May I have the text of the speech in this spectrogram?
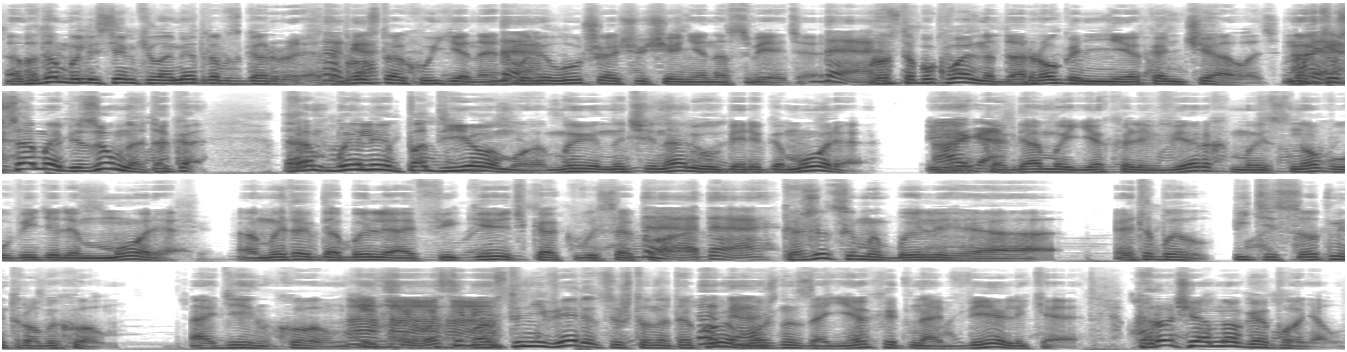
А потом были 7 километров с горы. Это Ага. просто охуенно. Это Да. были лучшие ощущения на свете. Да. Просто буквально дорога не кончалась. Но Ага. что самое безумное, так а, там были подъемы. Мы начинали у берега моря. И Ага. когда мы ехали вверх, мы снова увидели море. А мы тогда были офигеть как высоко. Да, да. Кажется, мы были... а, Это был 500-метровый холм. Один холм. Ничего себе. Просто не верится, что на такое Ага. можно заехать на велике. Короче, я многое понял.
